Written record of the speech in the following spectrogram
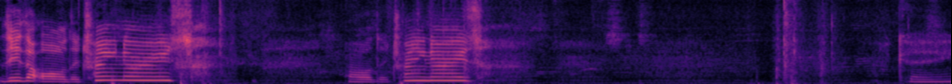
these are all the trainers all the trainers. Okay.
